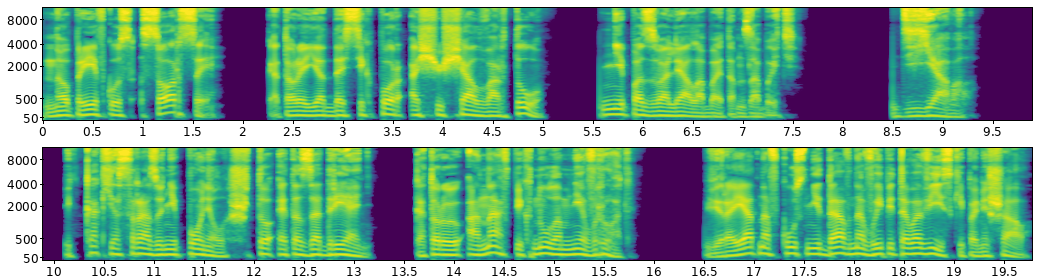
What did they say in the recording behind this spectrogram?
Но привкус сорсы, который я до сих пор ощущал во рту, не позволял об этом забыть. Дьявол! И как я сразу не понял, что это за дрянь, которую она впихнула мне в рот. Вероятно, вкус недавно выпитого виски помешал.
